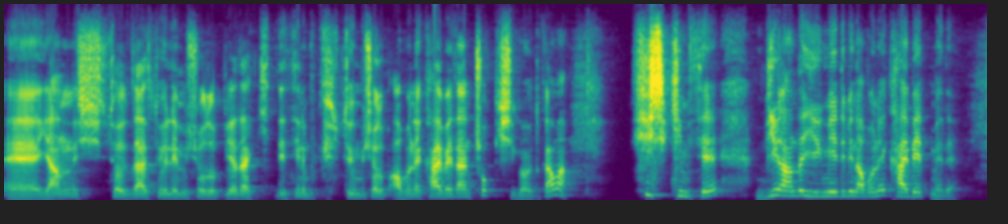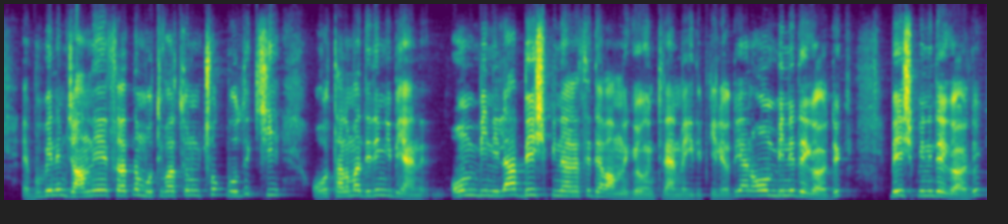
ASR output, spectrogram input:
e, yanlış sözler söylemiş olup ya da kitlesini küstürmüş olup abone kaybeden çok kişi gördük ama hiç kimse bir anda 27 bin abone kaybetmedi. E, bu benim canlı yayın sırasında motivasyonumu çok bozdu ki ortalama dediğim gibi yani 10 bin ila 5 bin arası devamlı görüntülenme gidip geliyordu. Yani 10 bini de gördük, 5 bini de gördük.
